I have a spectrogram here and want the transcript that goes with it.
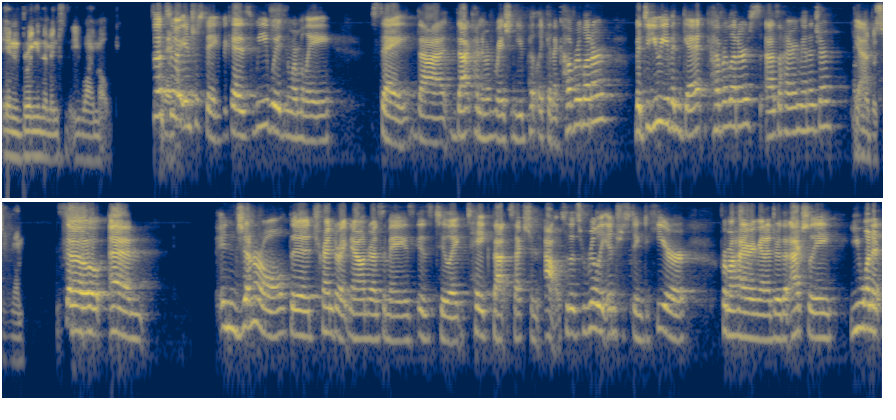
in bringing them into the EY mold. So that's Right. so interesting because we would normally say that that kind of information you'd put like in a cover letter. But do you even get cover letters as a hiring manager? I've yeah. never seen one. So, um, in general, the trend right now in resumes is to like take that section out. So that's really interesting to hear from a hiring manager that actually you want it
